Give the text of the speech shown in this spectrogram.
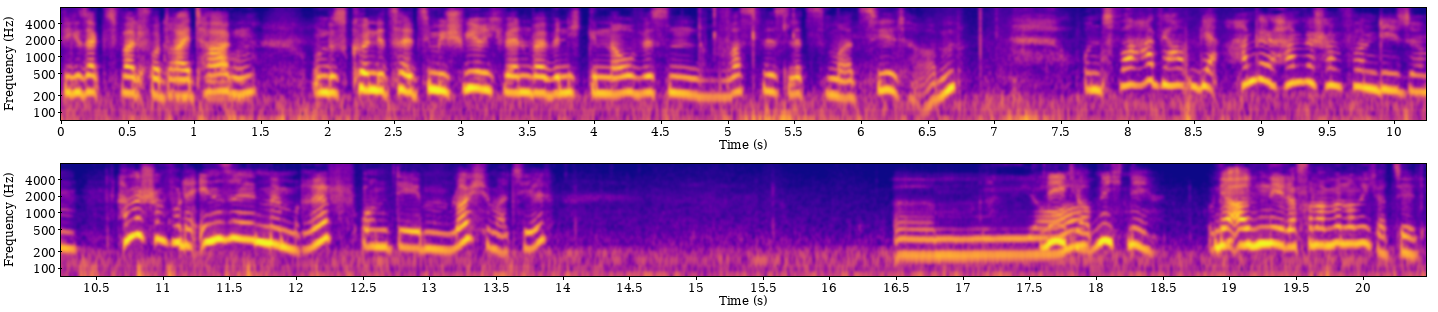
Wie gesagt, es war halt vor drei Tagen und es könnte jetzt halt ziemlich schwierig werden, weil wir nicht genau wissen, was wir das letzte Mal erzählt haben. Und zwar haben, wir, haben, wir, haben wir schon von diesem, haben wir schon von der Insel mit dem Riff und dem Leuchtturm erzählt? Ähm, ja. Nee, glaub nicht, nee. Ja, also nee, davon haben wir noch nicht erzählt.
